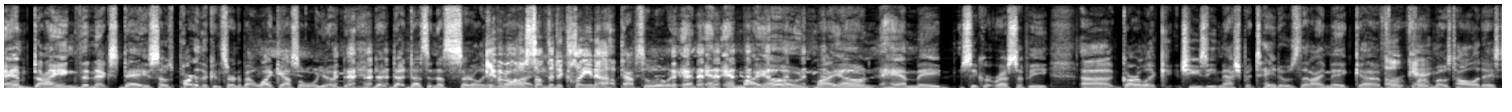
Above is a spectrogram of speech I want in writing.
am dying the next day, so it's part of the concern about White Castle, you know, d- d- doesn't necessarily Give him a little something to clean up. Absolutely, and, and and my own my own handmade secret recipe uh, garlic cheesy mashed potatoes that I make uh, for, Okay. for most holidays.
